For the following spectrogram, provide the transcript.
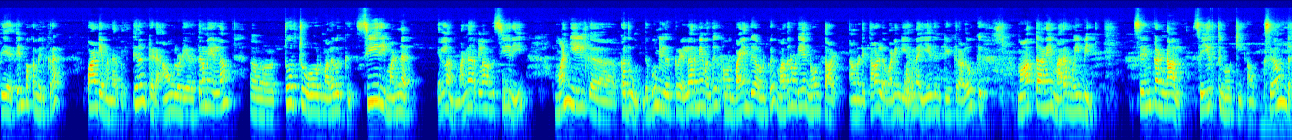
தெ தென்பக்கம் இருக்கிற பாண்டிய மன்னர்கள். திரள் கெட. அவங்களுடைய திறமையெல்லாம் தோற்று ஓடும் அளவுக்கு சீரி மன்னர். எல்லாம் மன்னர்கள்லாம் வந்து சீரி மண் எயில் க கதுவும். இந்த பூமியில் இருக்கிற எல்லாருமே வந்து அவன் பயந்து அவனுக்கு மதனுடைய நோன் தாள். அவனுடைய தாளில் வணங்கி என்ன ஏதுன்னு கேட்குற அளவுக்கு மாத்தானை மர மொயம்பின் செங்கண்ணால் சேர்த்து நோக்கி அவன் சிவந்த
